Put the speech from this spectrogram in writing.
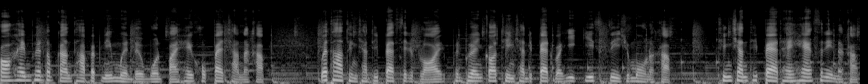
ก็ให้เพื่อนทำการทาแบบนี้เหมือนเดิมวนไปให้ครบ 8 ชั้นนะครับ เมื่อทาถึงชั้นที่8เสร็จเรียบร้อย เพื่อนๆก็ทิ้งชั้นที่ 8 ไว้อีก 24 ชั่วโมงนะครับ ทิ้งชั้นที่ 8 ให้แห้งสนิทนะครับ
